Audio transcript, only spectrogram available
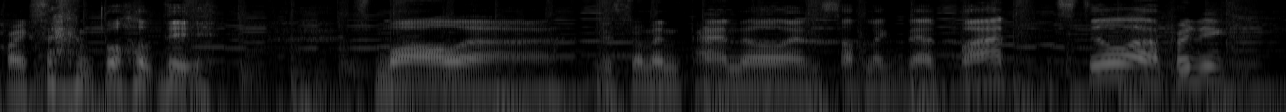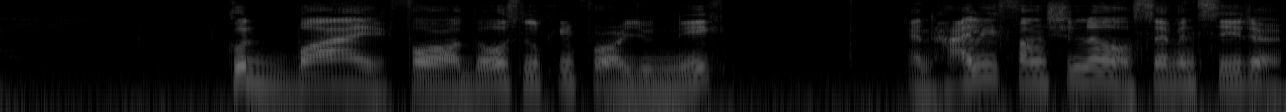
For example, the small uh, instrument panel and stuff like that, but it's still a pretty good buy for those looking for a unique and highly functional seven-seater.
